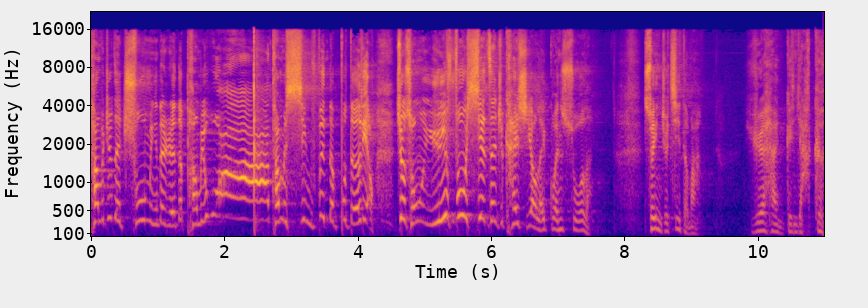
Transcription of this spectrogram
他们就在出名的人的旁边，哇！他们兴奋的不得了，就从渔夫现在就开始要来关说了。所以你就记得吗？约翰跟雅各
